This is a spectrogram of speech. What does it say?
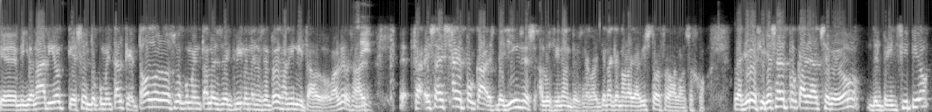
que Millonario, que es el documental que todos los documentales de crímenes de entonces han imitado, ¿vale? O sea, eh, esa, esa época de Jinx es alucinante, o sea, cualquiera que no lo haya visto, se lo aconsejo. O sea, quiero decir, esa época de HBO, del principio,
